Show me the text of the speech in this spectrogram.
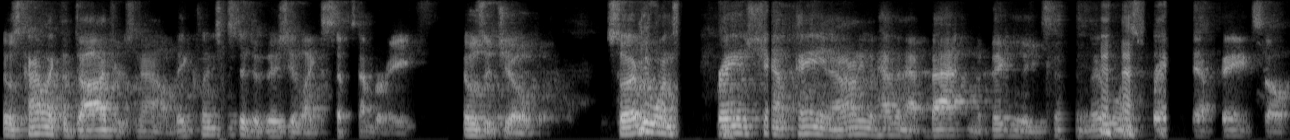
it was kind of like the Dodgers. Now they clinched the division like September 8th. It was a joke. So everyone's spraying champagne. I don't even have an at bat in the big leagues, and everyone's spraying champagne. So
